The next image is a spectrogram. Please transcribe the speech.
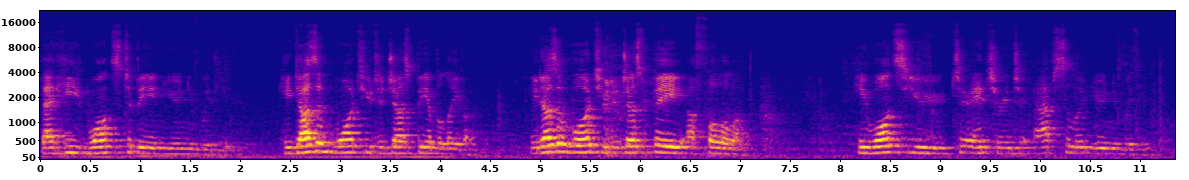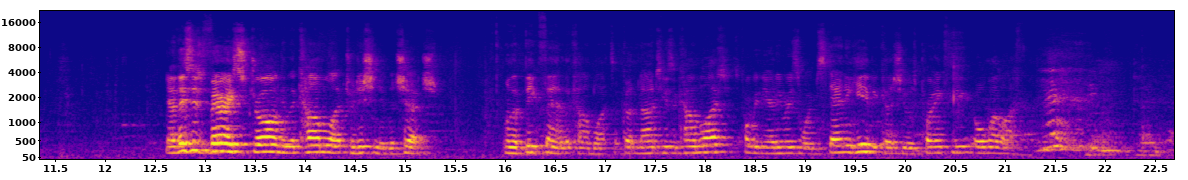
That He wants to be in union with you. He doesn't want you to just be a believer, He doesn't want you to just be a follower. He wants you to enter into absolute union with Him. Now, this is very strong in the Carmelite tradition in the church. I'm a big fan of the Carmelites. I've got an auntie who's a Carmelite. It's probably the only reason why I'm standing here because she was praying for me all my life.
